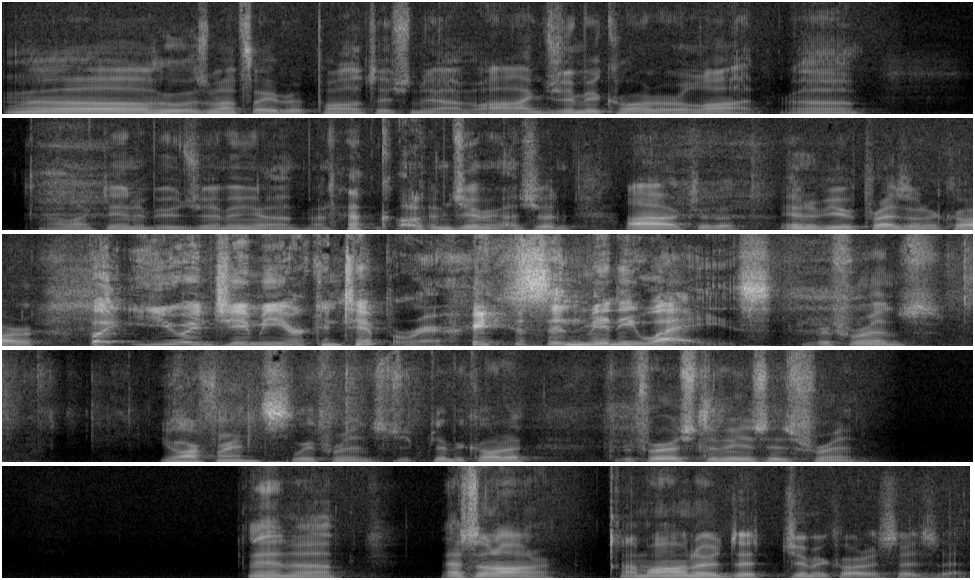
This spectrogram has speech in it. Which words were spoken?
Well, who was my favorite politician? I like Jimmy Carter a lot. Uh, I like to interview Jimmy. Uh, I call him Jimmy. I shouldn't. I like to interview President Carter. But you and Jimmy are contemporaries in many ways. We're friends. You are friends? We're friends. Jimmy Carter refers to me as his friend. And uh, that's an honor. I'm honored that Jimmy Carter says that.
